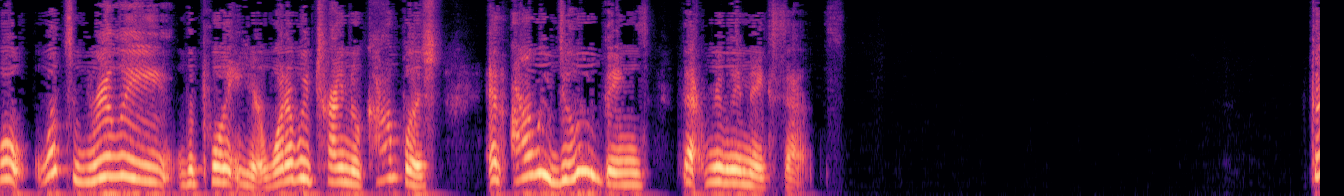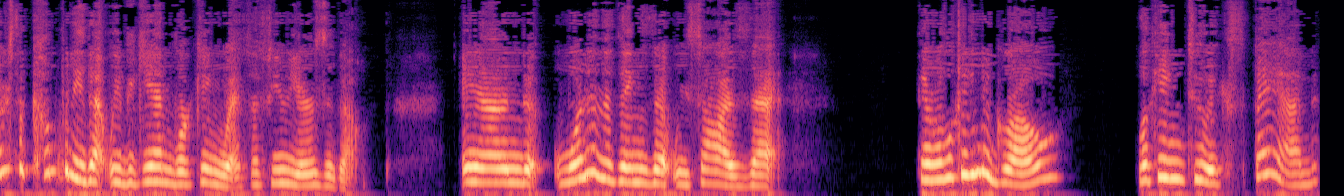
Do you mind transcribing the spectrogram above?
well, what's really the point here? What are we trying to accomplish? And are we doing things that really make sense? There's a company that we began working with a few years ago. And one of the things that we saw is that they were looking to grow, looking to expand,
